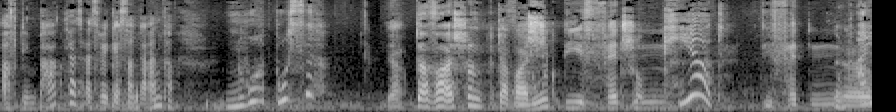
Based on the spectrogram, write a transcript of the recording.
auf dem Parkplatz, als wir gestern da ankamen, nur Busse. Ja. Da war ich schon, da war ich Nur die fetten, schockiert. Die fetten äh,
